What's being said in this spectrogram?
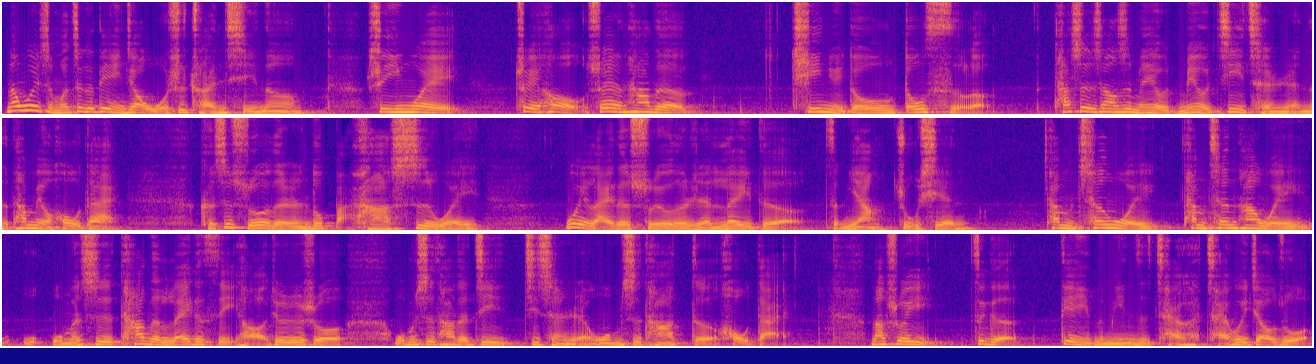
那为什么这个电影叫《我是传奇》呢？是因为最后虽然他的妻女都都死了，他事实上是没有没有继承人的，他没有后代。可是所有的人都把他视为未来的所有的人类的怎么样祖先？他们称为他们称他为我我们是他的 legacy 哈，就是说我们是他的继继承人，我们是他的后代。那所以这个电影的名字才才会叫做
